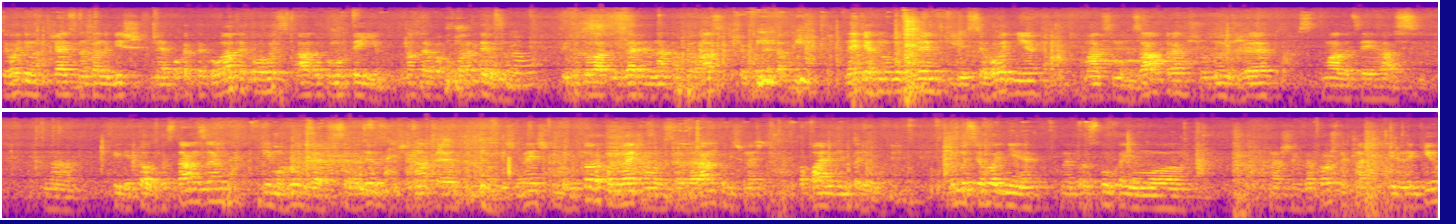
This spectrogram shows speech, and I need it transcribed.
сьогодні ми навчаємося, напевно, більш не покритикувати когось, а допомогти їм. Нам треба оперативно підготувати звернення на Нафтогаз, щоб вони там не тягнулися. І сьогодні, максимум завтра, щоб ми вже мали цей газ на філії ТОВ Костанза і могли вже з середини починати більш-менш вівторок, вечора, може середа ранку, більш-менш опалювальний період. Тому сьогодні ми прослухаємо наших запрошених, наших керівників,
